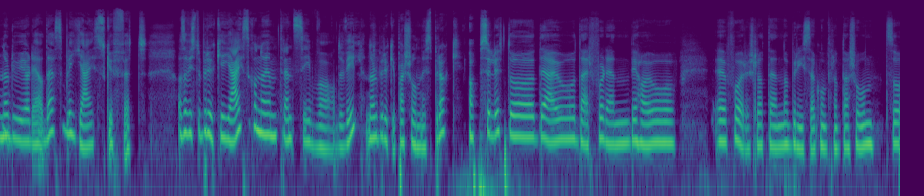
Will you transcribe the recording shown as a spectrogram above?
Når du gjør det og det, så blir jeg skuffet. Altså hvis du bruker jeg, så kan du omtrent si hva du vil når du bruker personlig språk. Absolutt, og det er jo derfor den Vi har jo foreslått den å bry seg konfrontasjon. Så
